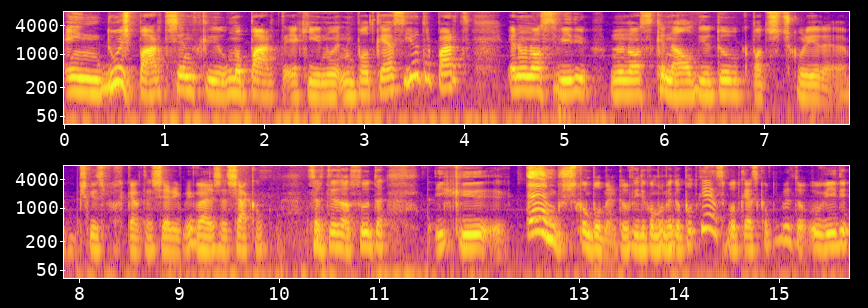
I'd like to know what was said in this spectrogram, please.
em duas partes, sendo que uma parte é aqui no, no, podcast e outra parte é no nosso vídeo, no nosso canal de YouTube, que podes descobrir, uh, pesquisas por Ricardo Teixeira e vais achar com certeza absoluta, e que ambos se complementam. O vídeo complementa o podcast, o podcast complementa o vídeo,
